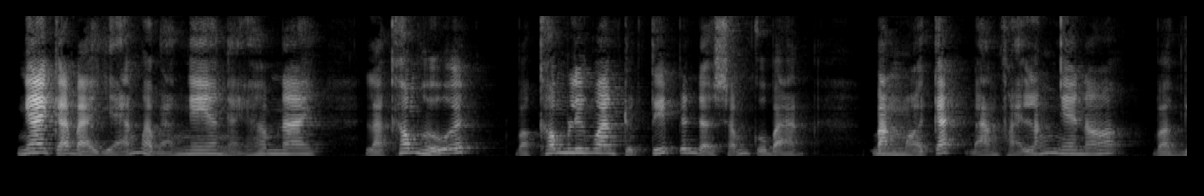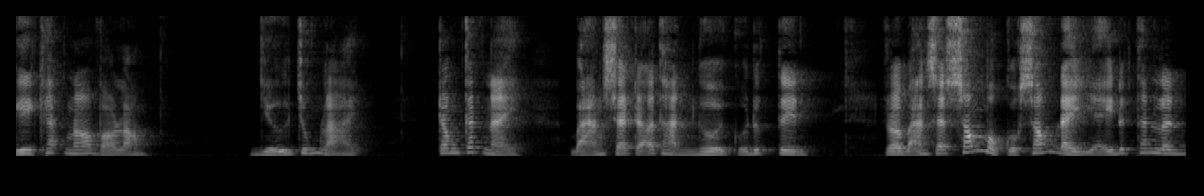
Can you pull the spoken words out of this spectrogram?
Ngay cả bài giảng mà bạn nghe ngày hôm nay là không hữu ích và không liên quan trực tiếp đến đời sống của bạn. Bằng mọi cách bạn phải lắng nghe nó và ghi khắc nó vào lòng. Giữ chúng lại. Trong cách này, bạn sẽ trở thành người của đức tin. Rồi bạn sẽ sống một cuộc sống đầy dẫy Đức Thánh Linh,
